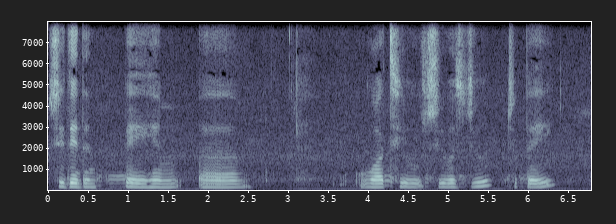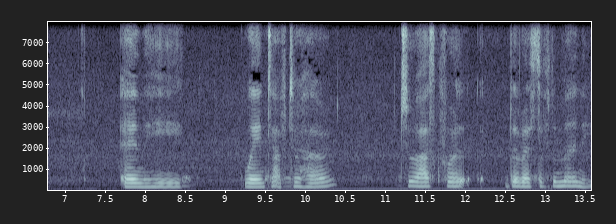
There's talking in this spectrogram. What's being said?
She didn't pay him uh, what he, she was due to pay, and he went after her to ask for the rest of the money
